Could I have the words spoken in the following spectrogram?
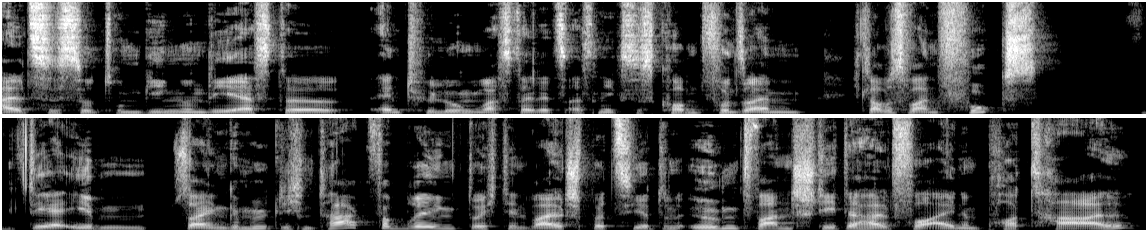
als es so drum ging, um die erste Enthüllung, was da jetzt als nächstes kommt, von so einem, ich glaube, es war ein Fuchs, der eben seinen gemütlichen Tag verbringt, durch den Wald spaziert und irgendwann steht er halt vor einem Portal,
